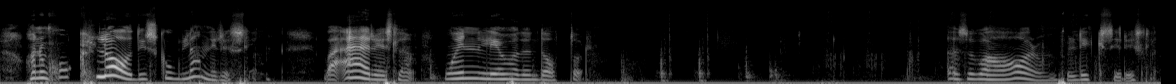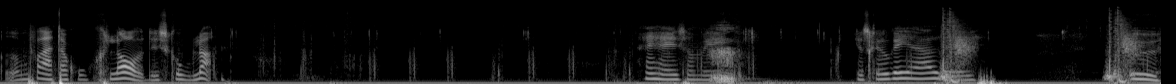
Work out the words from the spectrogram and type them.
Har de choklad i skolan i Ryssland? Vad är Ryssland? Och en elev hade en dator. Alltså vad har de för lyx i Ryssland? De får äta choklad i skolan. Hej hej zombie. Jag ska hugga ihjäl dig. Uh.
